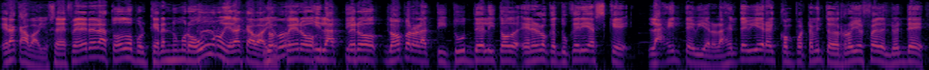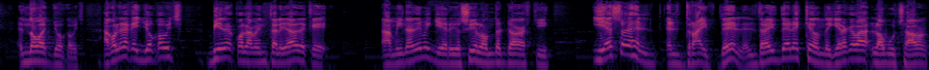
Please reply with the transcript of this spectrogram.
era caballo, o sea, Federer era todo porque era el número uno y era caballo, No, no, pero, y la pero no, pero la actitud de él y todo era lo que tú querías que la gente viera. La gente viera el comportamiento de Roger Federer, no el de Novak Djokovic. Acuérdate que Djokovic viene con la mentalidad de que a mí nadie me quiere, yo soy el underdog aquí. Y eso es el, el drive de él. El drive de él es que donde quiera que va, lo abuchaban.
